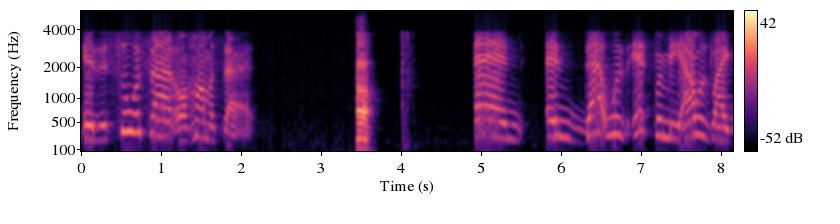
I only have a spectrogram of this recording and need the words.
Is it suicide or homicide? Wow. and and that was it for me. I was like,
